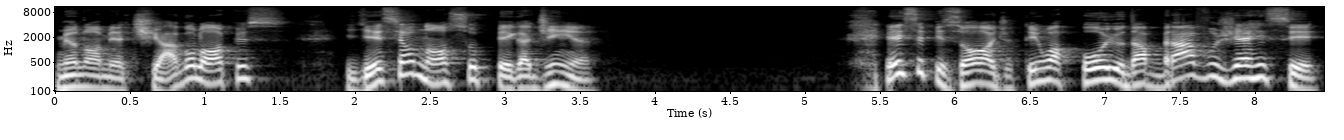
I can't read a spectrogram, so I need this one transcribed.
Meu nome é Tiago Lopes e esse é o nosso Pegadinha. Esse episódio tem o apoio da Bravo GRC,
